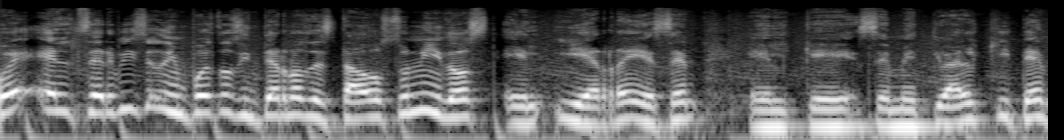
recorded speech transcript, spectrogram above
Fue el Servicio de Impuestos Internos de Estados Unidos, el IRS, el que se metió al quite,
